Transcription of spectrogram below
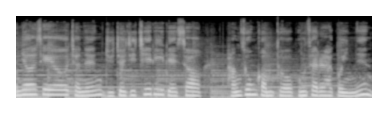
안녕하세요. 저는 뉴저지 체리힐에서 방송 검토 봉사를 하고 있는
